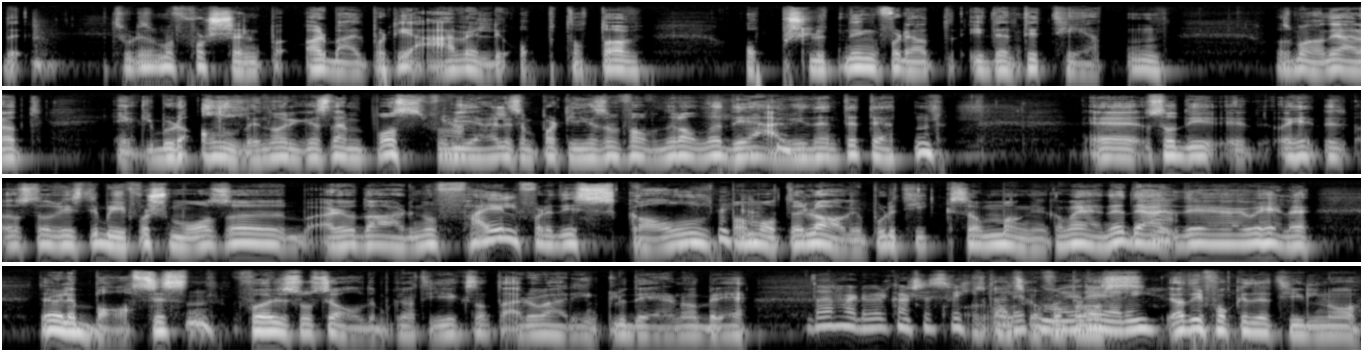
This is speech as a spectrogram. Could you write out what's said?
Jeg tror liksom Forskjellen på Arbeiderpartiet er veldig opptatt av oppslutning, fordi at identiteten hos mange av de er at egentlig burde alle i Norge stemme på oss, for vi er liksom partiet som favner alle. Det er jo identiteten. Eh, Så, de, og så Hvis de blir for små, så er det jo, da er det noe feil. fordi de skal på en måte lage politikk som mange kan være enig i. Det, er- det er jo hele, det er hele basisen for sosialdemokratiet. ikke sant? Det er å være inkluderende og bred. Der har de vel kanskje svikta litt nå i regjering. Ja, de får ikke det til nå.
